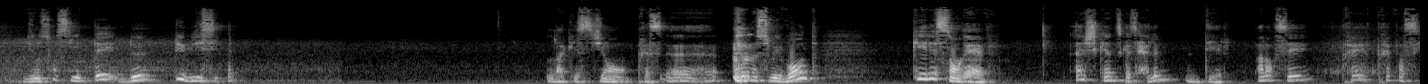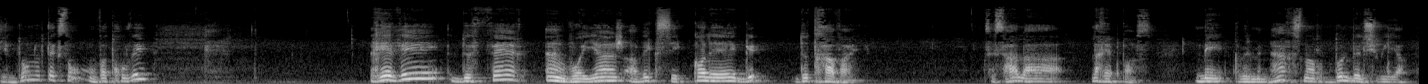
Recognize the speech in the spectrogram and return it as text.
d'une société de publicité. La question euh, suivante, quel est son rêve Alors c'est très très facile. Dans le texte, on va trouver rêver de faire un voyage avec ses collègues de travail. C'est ça la, la réponse. Mais قبل منها خصنا نردو البال شويه وغنلقاو في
